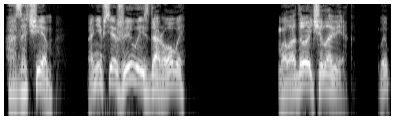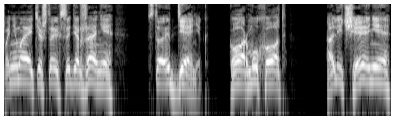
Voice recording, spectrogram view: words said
«А зачем? Они все живы и здоровы». «Молодой человек, вы понимаете, что их содержание стоит денег, корм, уход, а лечение...»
